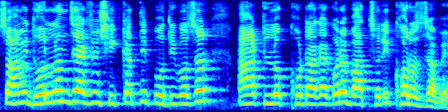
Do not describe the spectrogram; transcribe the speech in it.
সো আমি ধরলাম যে একজন শিক্ষার্থীর প্রতি বছর আট লক্ষ টাকা করে বাৎসরিক খরচ যাবে।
